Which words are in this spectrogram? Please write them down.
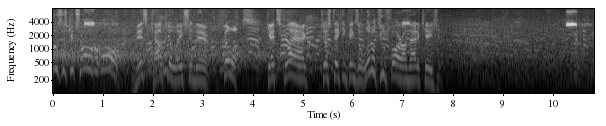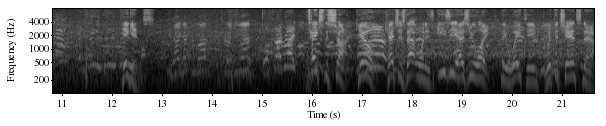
loses control of the ball. Miscalculation there. Phillips gets flagged, just taking things a little too far on that occasion. Higgins takes the shot. Gill catches that one as easy as you like. The away team with the chance now.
